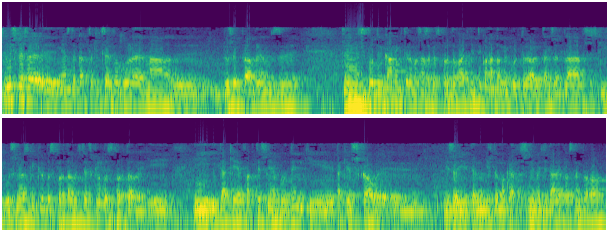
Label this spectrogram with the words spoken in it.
Czy myślę, że miasto Katowice w ogóle ma duży problem z, z budynkami, które można zagospodarować nie tylko na domy kultury, ale także dla wszystkich uczniowskich klubów sportowych, czy też klubów sportowych i, i, i takie faktycznie budynki, takie szkoły, y, jeżeli ten niż demokratyczny będzie dalej postępował,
